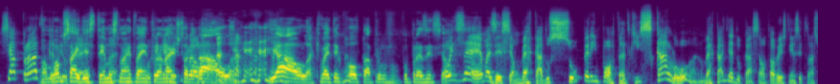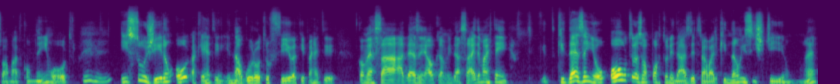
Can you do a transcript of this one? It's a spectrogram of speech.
Se a prática Vamos, vamos deu sair certo, desse tema, né? senão a gente vai entrar na história coloca? da aula. E a aula, que vai ter que voltar pro, pro presencial. Pois é, mas esse é um mercado super importante que escalou. né? O mercado de educação talvez tenha se transformado como nenhum outro. Uhum. E surgiram, ou- aqui a gente inaugura outro fio aqui para a gente começar a desenhar o caminho da saída, mas tem que- que desenhou outras oportunidades de trabalho que não existiam, né?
